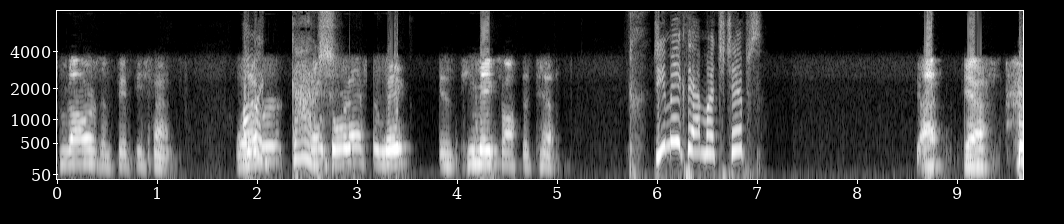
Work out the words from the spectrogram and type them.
two dollars and fifty cents. Whatever that gosh. DoorDasher makes is he makes off the tip. Do you make that much tips? Uh, yeah.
